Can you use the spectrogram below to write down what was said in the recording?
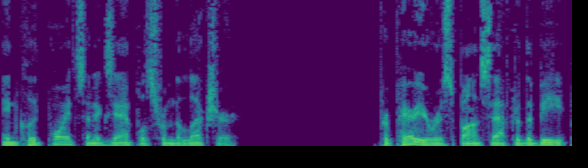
Include points and examples from the lecture. Prepare your response after the beep.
